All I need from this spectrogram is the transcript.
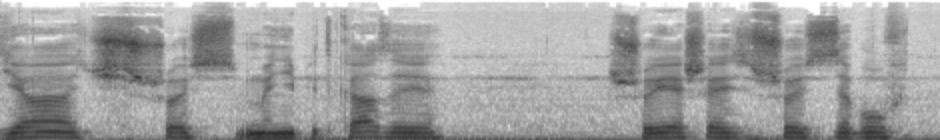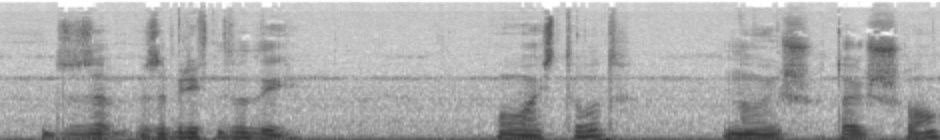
я щось мені підказує, що я щось, щось забув, забрів не туди. Ось тут. Ну і що, то й що?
